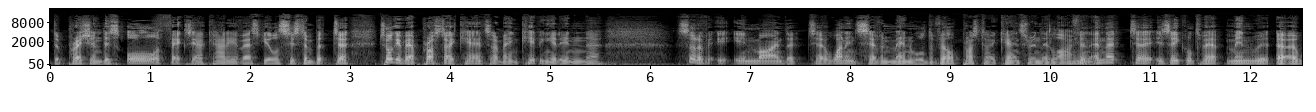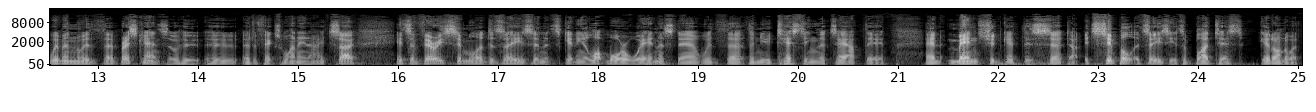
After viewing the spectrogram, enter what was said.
depression. This all affects our cardiovascular system. But uh, talking about prostate cancer, I mean, keeping it in. Sort of in mind that uh, one in seven men will develop prostate cancer in their life, and, and that uh, is equal to about men with uh, uh, women with uh, breast cancer, who who it affects one in eight. So it's a very similar disease, and it's getting a lot more awareness now with uh, the new testing that's out there. And men should get this uh, done. It's simple, it's easy, it's a blood test. Get onto it.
